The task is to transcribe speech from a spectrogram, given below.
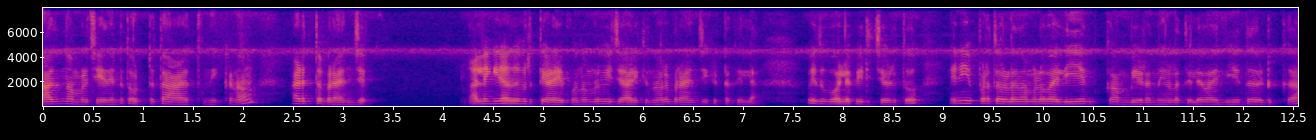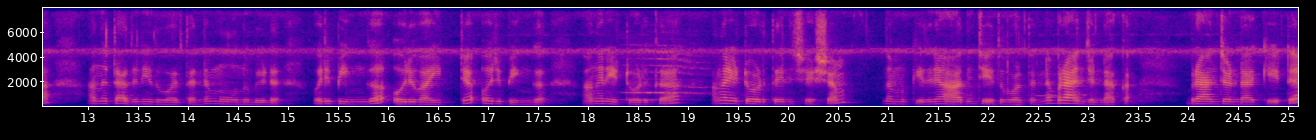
ആദ്യം നമ്മൾ ചെയ്തതിന്റെ തൊട്ട് താഴത്ത് നിൽക്കണം അടുത്ത ബ്രാഞ്ച്. അല്ലെങ്കിൽ അത് വൃത്തിയായിപ്പോൾ നമ്മൾ വിചാരിക്കുന്ന പോലെ ബ്രാഞ്ച് കിട്ടത്തില്ല. അപ്പോൾ ഇതുപോലെ പിരിച്ചെടുത്തു. ഇനി ഇപ്പുറത്തുള്ള നമ്മൾ വലിയ കമ്പിയുടെ നീളത്തിൽ വലിയത് എടുക്കുക. എന്നിട്ട് അതിന് ഇതുപോലെ തന്നെ മൂന്ന് ബീഡ്. ഒരു പിങ്ക് ഒരു വൈറ്റ് ഒരു പിങ്ക്. അങ്ങനെ ഇട്ട് കൊടുക്കുക. അങ്ങനെ ഇട്ട് കൊടുത്തതിന് ശേഷം നമുക്കിതിനെ ആദ്യം ചെയ്ത പോലെ തന്നെ ബ്രാഞ്ച് ഉണ്ടാക്കാം ബ്രാഞ്ച് ഉണ്ടാക്കിയിട്ട്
